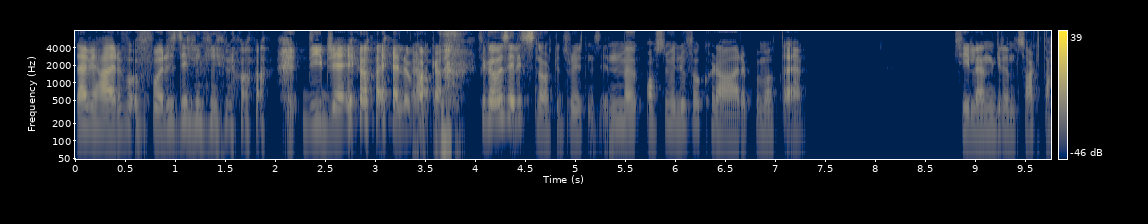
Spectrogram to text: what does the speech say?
Der vi har forestillinger og DJ og hele Ja. Så kan vi se litt snålt ut fra utensiden, men åssen vil du forklare på en måte til en grønnsak, da,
